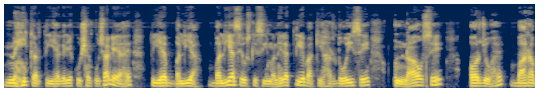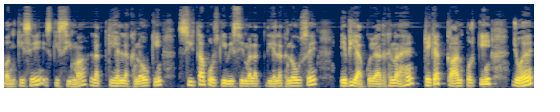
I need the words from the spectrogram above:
नहीं करती है? अगर ये क्वेश्चन पूछा गया है तो यह बलिया बलिया से उसकी सीमा नहीं लगती है, बाकी हरदोई से, उन्नाव से और जो है बाराबंकी से इसकी सीमा लगती है। लखनऊ की, सीतापुर की भी सीमा लगती है। लखनऊ से, ये भी आपको याद रखना है, ठीक है? कानपुर की जो है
